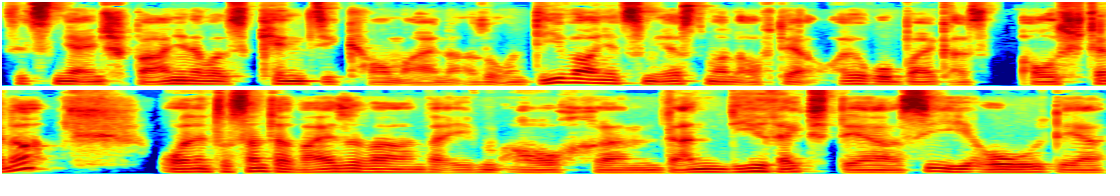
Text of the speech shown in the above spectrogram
Sitzen ja in Spanien, aber das kennt sie kaum einer. Also und die waren jetzt zum ersten Mal auf der Eurobike als Aussteller. Und interessanterweise waren da eben auch ähm, dann direkt der CEO der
